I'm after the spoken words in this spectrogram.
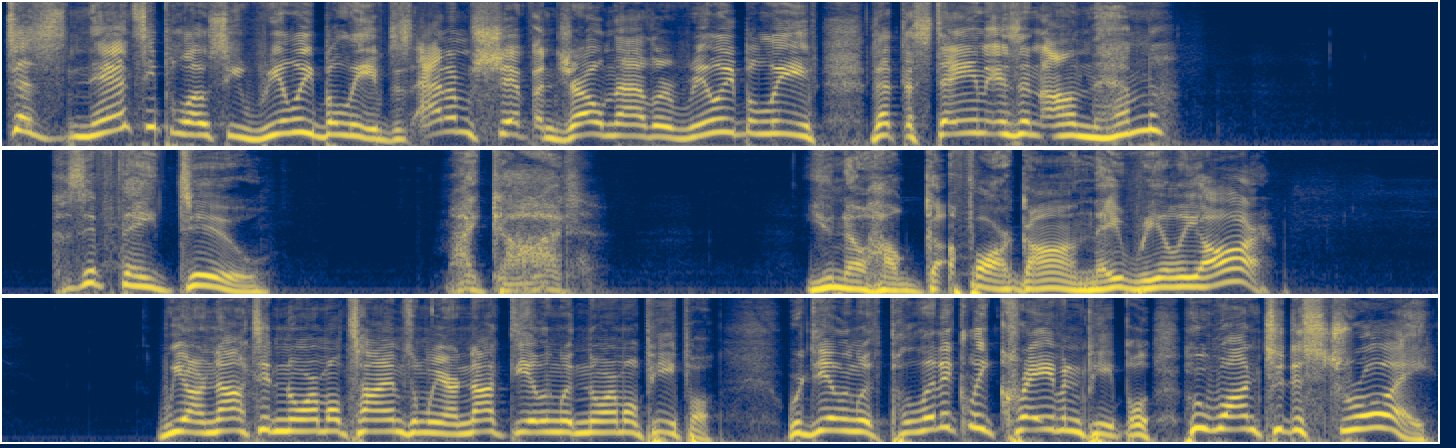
Does Nancy Pelosi really believe, does Adam Schiff and Jerrold Nadler really believe that the stain isn't on them? Because if they do, my God, you know how far gone they really are. We are not in normal times and we are not dealing with normal people. We're dealing with politically craven people who want to destroy.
